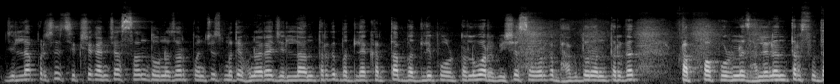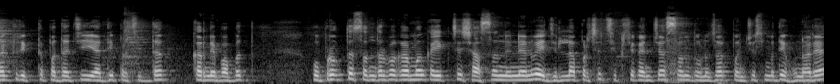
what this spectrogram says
जिल्हा परिषद शिक्षकांच्या सन दोन हजार पंचवीसमध्ये होणाऱ्या जिल्हा अंतर्गत बदल्याकरता बदली पोर्टलवर विशेष संवर्ग भाग दोन अंतर्गत टप्पा पूर्ण झाल्यानंतर सुधारित रिक्त पदाची यादी प्रसिद्ध करण्याबाबत उपरोक्त संदर्भ क्रमांक एकचे शासन निर्णयान्वये जिल्हा परिषद शिक्षकांच्या सन दोन हजार पंचवीसमध्ये होणाऱ्या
